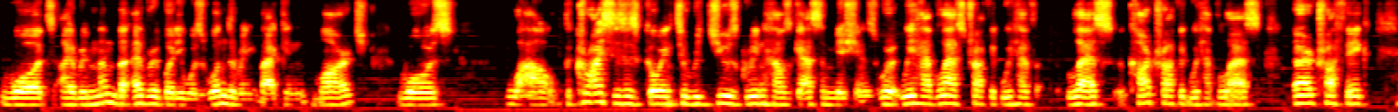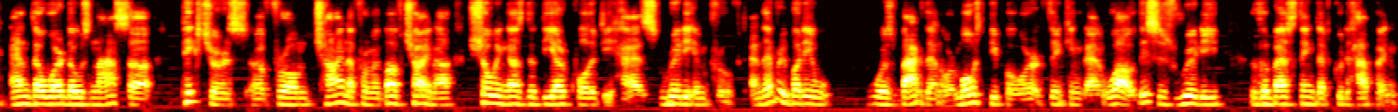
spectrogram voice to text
what I remember everybody was wondering back in March was wow, the crisis is going to reduce greenhouse gas emissions. We're, we have less traffic, we have less car traffic, we have less air traffic. And there were those NASA pictures uh, from China, from above China, showing us that the air quality has really improved. And everybody was back then, or most people were thinking that, wow, this is really the best thing that could happen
